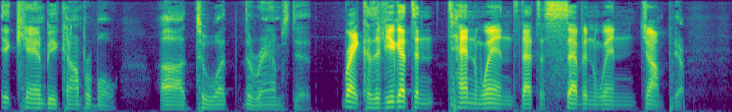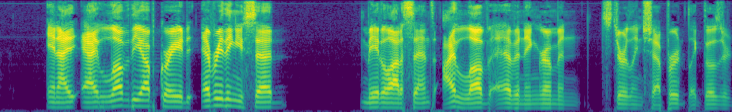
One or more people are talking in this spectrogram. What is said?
it can be comparable uh, to what the Rams did. Right, because if you get to 10 wins, that's a seven win jump. Yep. And I, I love the upgrade. Everything you said made a lot of sense. I love Evan Engram and Sterling Shepard. Like, those are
